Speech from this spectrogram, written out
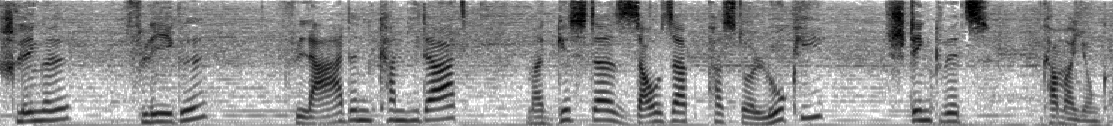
Schlingel, Flegel, Fladenkandidat, Magister Sausack Pastor Loki, Stinkwitz, Kammerjunker.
